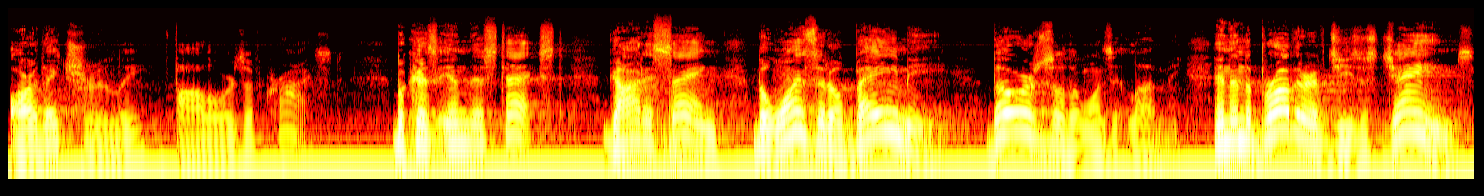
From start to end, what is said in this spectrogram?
are they truly followers of Christ? Because in this text, God is saying, the ones that obey me, those are the ones that love me. And then the brother of Jesus, James,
